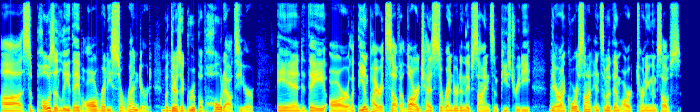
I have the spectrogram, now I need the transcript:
Uh, supposedly they've already surrendered, but there's a group of holdouts here, and they are like the Empire itself at large has surrendered and they've signed some peace treaty there on Coruscant, and some of them are turning themselves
